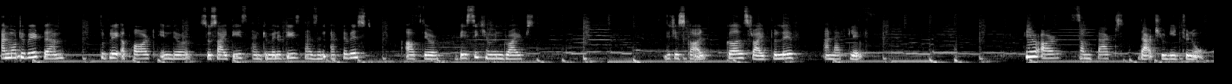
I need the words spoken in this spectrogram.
and motivate them to play a part in their societies and communities as an activist of their basic human rights, which is called Girls' Right to Live and Let Live. Here are some facts that you need to know.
